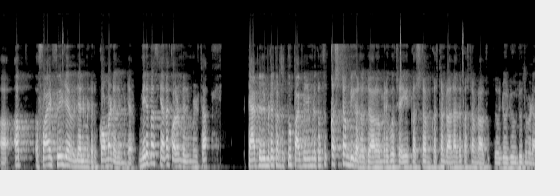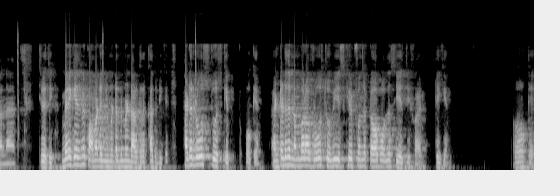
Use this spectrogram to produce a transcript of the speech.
अब file field delimiter common delimiter. मेरे पास क्या था? कॉलम डेलीमीटर था। टैब डेलीमीटर कर सकते हो, पाइप डेलीमीटर कर सकते हो, कस्टम भी कर सकते हो। यार, मेरे को चाहिए कस्टम कस्टम डालना है तो कस्टम डाल सकते हो, जो जो जो तुम्हें डालना है। ठीक है, ठीक। मेरे केस में कॉमन डेलीमीटर मैंने डाल कर रखा तो ठीक है। Header rows to skip okay enter the number of rows to be skip from the top of the CHC file ठीक है। Okay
